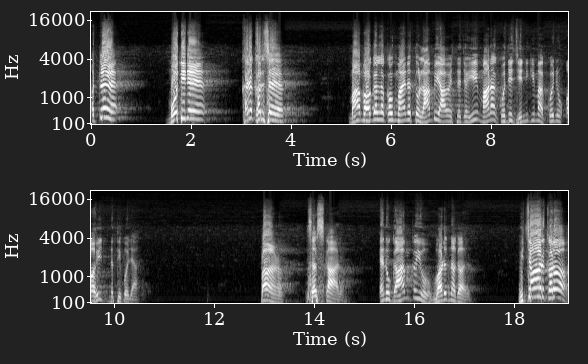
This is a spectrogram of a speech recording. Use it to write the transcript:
એટલે મોદીને ખરેખર છે, મા મોગલને કહું માને તો લાંબી આવે છે, જો એ માણસ કોઈ જિંદગીમાં કોઈનું અહિત નથી બોલ્યા. પણ સંસ્કાર, એનું ગામ કયું? વડનગર. વિચાર કરો,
